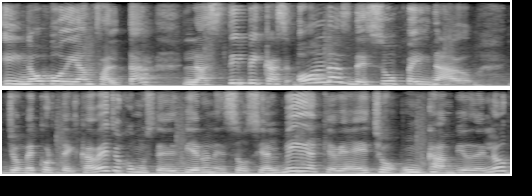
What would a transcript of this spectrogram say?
Y no podían faltar las típicas ondas de su peinado. Yo me corté el cabello, como ustedes vieron en social media, que había hecho un cambio de look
